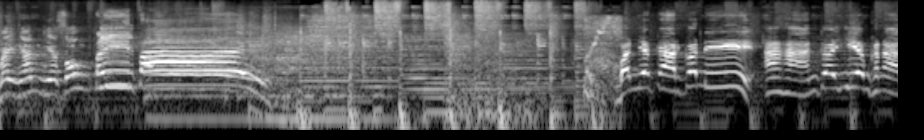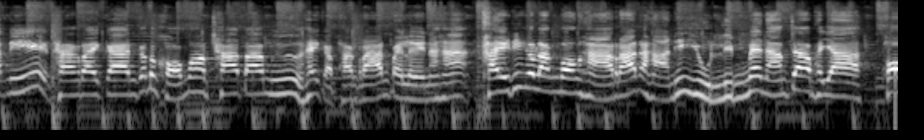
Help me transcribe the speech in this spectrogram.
ไม่งั้นเฮียซงตีตาย บรรยากาศก็ดี อาหารก็เยี่ยมขนาดนี้ ทางรายการก็ต้องขอมอบชาตามือให้กับทางร้านไปเลยนะฮะ ใครที่กำลังมองหาร้านอาหารที่อยู่ริมแม่น้ำเจ้าพระยา พ่อ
